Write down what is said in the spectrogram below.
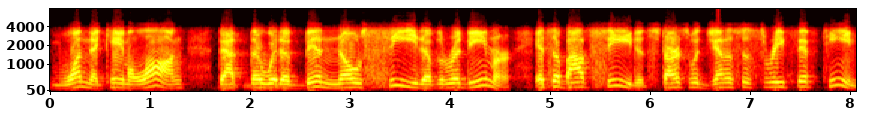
one that came along, that there would have been no seed of the redeemer it's about seed it starts with genesis 3:15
